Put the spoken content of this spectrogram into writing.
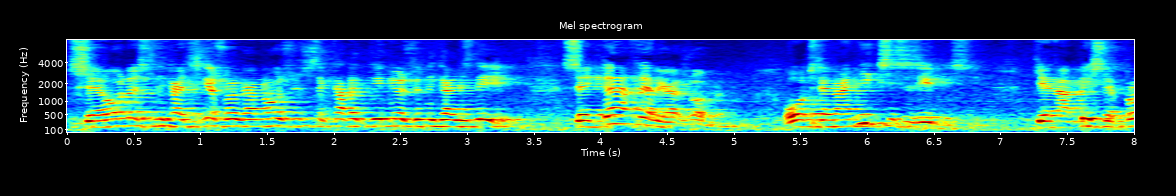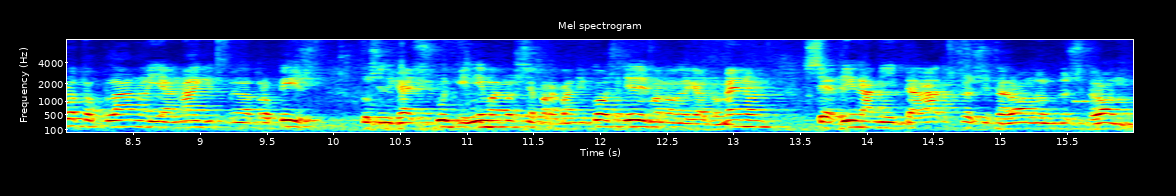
σε όλες τις συνδικαλιστικές οργανώσεις, σε κάθε τίμιο συνδικαλιστή, σε κάθε εργαζόμενο, ώστε να ανοίξει η συζήτηση και να μπει σε πρώτο πλάνο η ανάγκη της μετατροπής του συνδικαλιστικού κινήματος σε πραγματικό στήρισμα των εργαζομένων, σε δύναμη υπεράξης των συμφερόντων των συμφερόντων.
